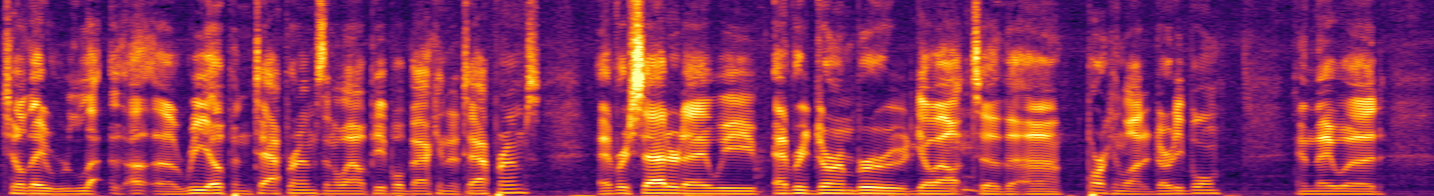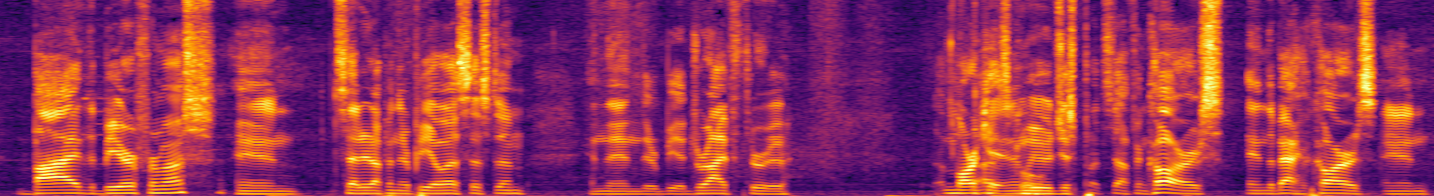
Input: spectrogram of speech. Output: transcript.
till they re- uh, uh, reopened tap rooms and allowed people back into tap rooms. Every Saturday, we every Durham brewery would go out to the uh, parking lot at Durty Bull, and they would buy the beer from us and set it up in their POS system, and then there'd be a drive-through market, That's and we would just put stuff in cars in the back of cars and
